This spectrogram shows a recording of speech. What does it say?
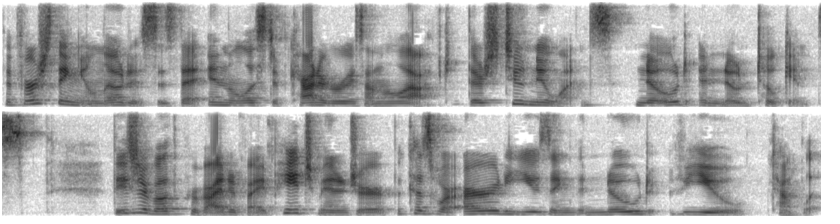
The first thing you'll notice is that in the list of categories on the left, there's two new ones, Node and Node Tokens. These are both provided by Page Manager because we're already using the Node View template.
